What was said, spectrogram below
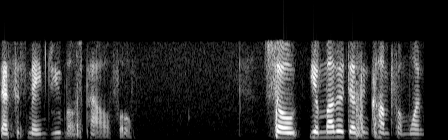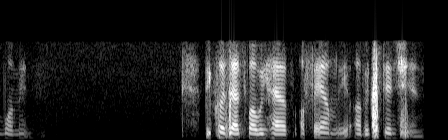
That's what made you most powerful. So your mother doesn't come from one woman. Because that's why we have a family of extension.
